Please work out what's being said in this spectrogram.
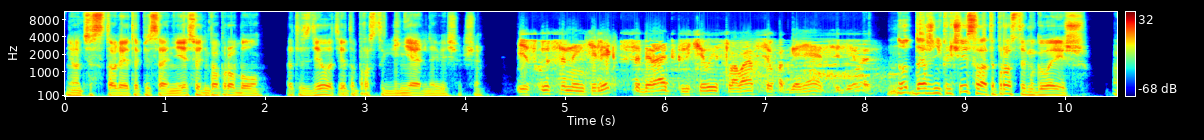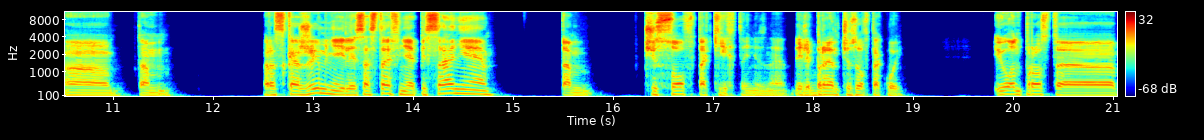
и он тебе составляет описание. Я сегодня попробовал это сделать, это просто гениальная вещь вообще. Искусственный интеллект собирает ключевые слова, все подгоняет, все делает. Ну, даже не ключевые слова, ты просто ему говоришь, э, там, расскажи мне или составь мне описание, там, часов таких-то, не знаю, или бренд часов такой. И он просто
